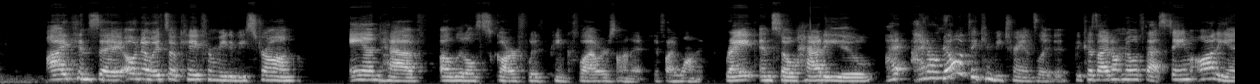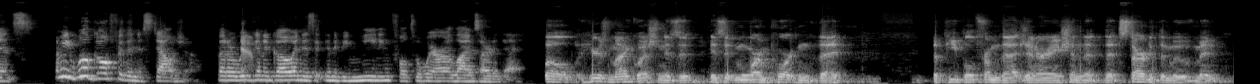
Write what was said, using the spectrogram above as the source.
i can say oh no it's okay for me to be strong and have a little scarf with pink flowers on it if i want right? And so how do you i, I don't know if it can be translated because i don't know if that same audience i mean we'll go for the nostalgia but are we Yeah. going to go and is it going to be meaningful to where our lives are today? Well, here's my question: Is it is it more important that the people from that generation that that started the movement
